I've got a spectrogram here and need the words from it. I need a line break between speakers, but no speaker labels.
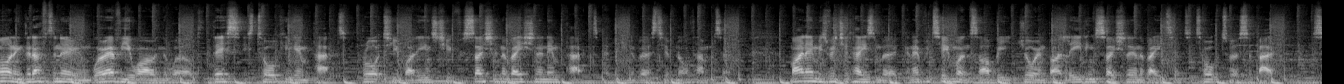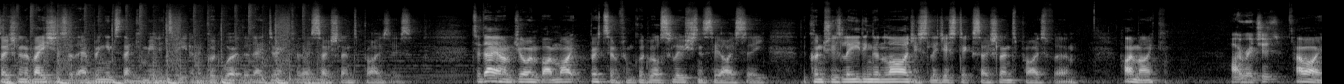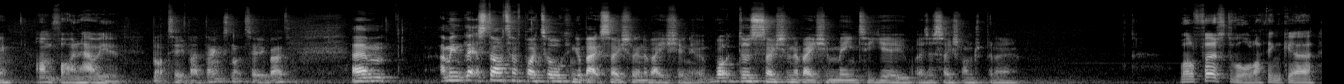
Good morning, good afternoon, wherever you are in the world. This is Talking Impact, brought to you by the Institute for Social Innovation and Impact at the University of Northampton. My name is Richard Hazenberg, and every two months I'll be joined by a leading social innovator to talk to us about social innovations that they're bringing to their community and the good work that they're doing for their social enterprises. Today I'm joined by Mike Britton from Goodwill Solutions CIC, the country's leading and largest logistics social enterprise firm. Hi, Mike.
Hi, Richard.
How are you?
I'm fine. How are you?
Not too bad, thanks. Not too bad. Um, I mean, let's start off by talking about social innovation. What does social innovation mean to you as a social entrepreneur?
Well, first of all, I think uh,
